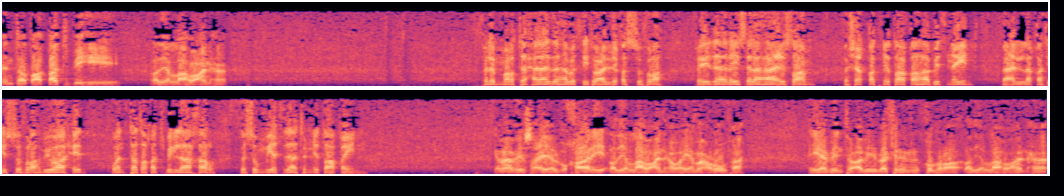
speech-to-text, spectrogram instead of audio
انتطقت به رضي الله عنها. فلما ارتحل ذهبت لتعلق السفرة فإذا ليس لها عصام فشقت نطاقها باثنين فعلقت السفرة بواحد وانتطقت بالآخر فسميت ذات النطاقين. كما في صحيح البخاري رضي الله عنها وهي معروفة هي بنت أبي بكر الكبرى رضي الله عنها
